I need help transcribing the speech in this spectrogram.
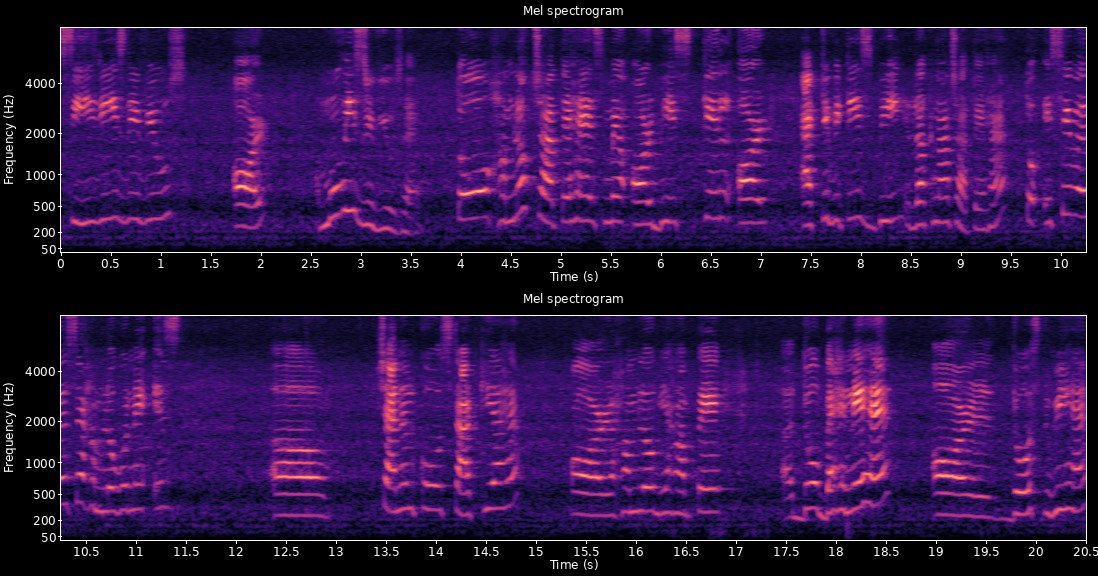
series reviews और मूवीज़ रिव्यूज़ है। तो हम लोग चाहते हैं इसमें और भी स्किल और एक्टिविटीज़ भी रखना चाहते हैं। तो इसी वजह से हम लोगों ने इस चैनल को स्टार्ट किया है और हम लोग यहाँ पे दो बहनें हैं और दोस्त भी हैं।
